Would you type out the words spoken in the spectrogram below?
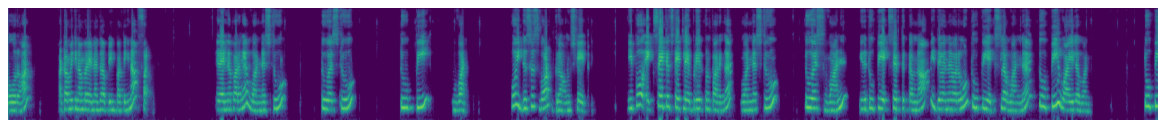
Boron atomic number என்னது அப்படின்னு பார்த்தீங்கன்னா ஃபைவ் இதில் என்ன பாருங்க 1s2 2s2 2p1. ஓ this is what ground state இப்போ எக்ஸைட்டட் ஸ்டேட்ல எப்படி இருக்குன்னு பாருங்க. One S two two S one இது டூ பி எக்ஸ் எடுத்துக்கிட்டோம்னா இது என்ன வரும்? டூ பி எக்ஸ்ல ஒன்னு டூ பி ஒய்ல ஒன் டூ பி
